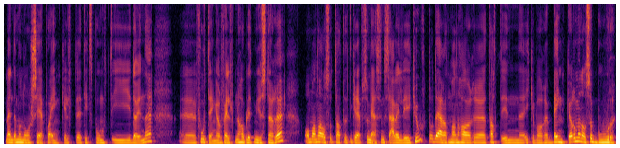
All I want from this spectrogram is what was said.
men det må nå skje på enkelte tidspunkt i døgnet. Eh, fotgjengerfeltene har blitt mye større, og man har også tatt et grep som jeg syns er veldig kult, og det er at man har eh, tatt inn eh, ikke bare benker, men også bord.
